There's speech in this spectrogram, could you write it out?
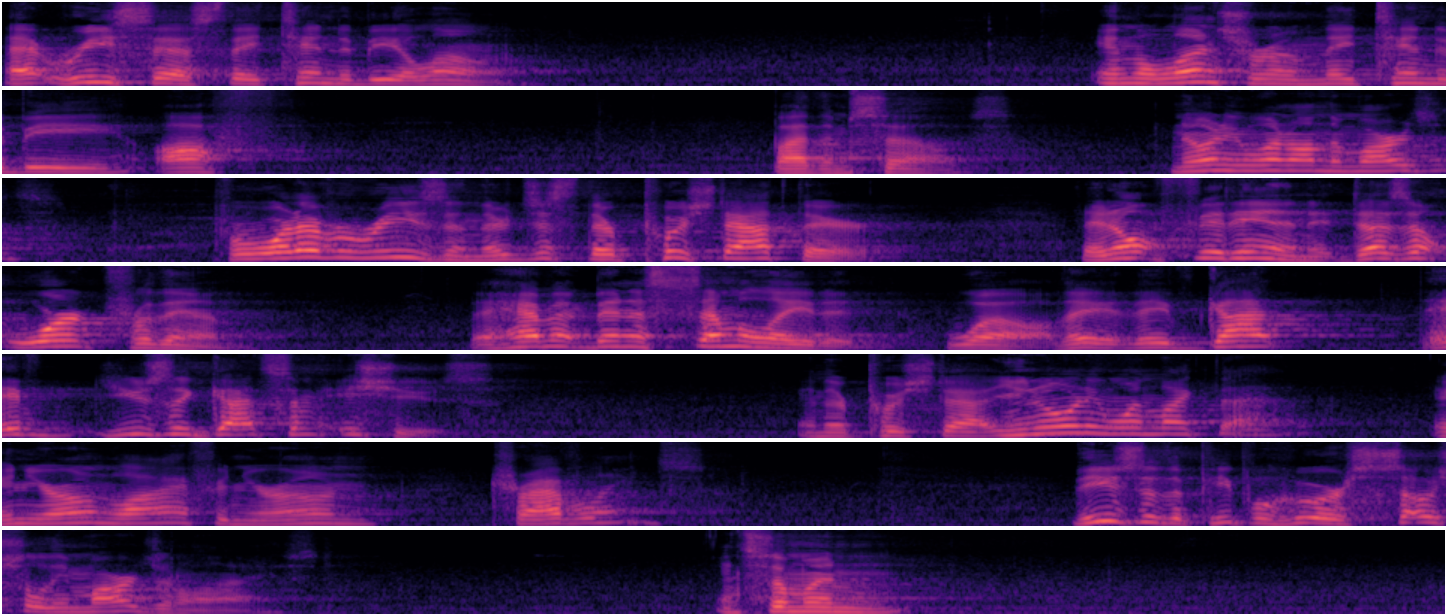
At recess, they tend to be alone. In the lunchroom, they tend to be off by themselves. Know anyone on the margins? For whatever reason, they're just they're pushed out there. They don't fit in. It doesn't work for them. They haven't been assimilated well. They, they've got they've usually got some issues. And they're pushed out. You know anyone like that? In your own life, in your own travelings? These are the people who are socially marginalized. And someone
